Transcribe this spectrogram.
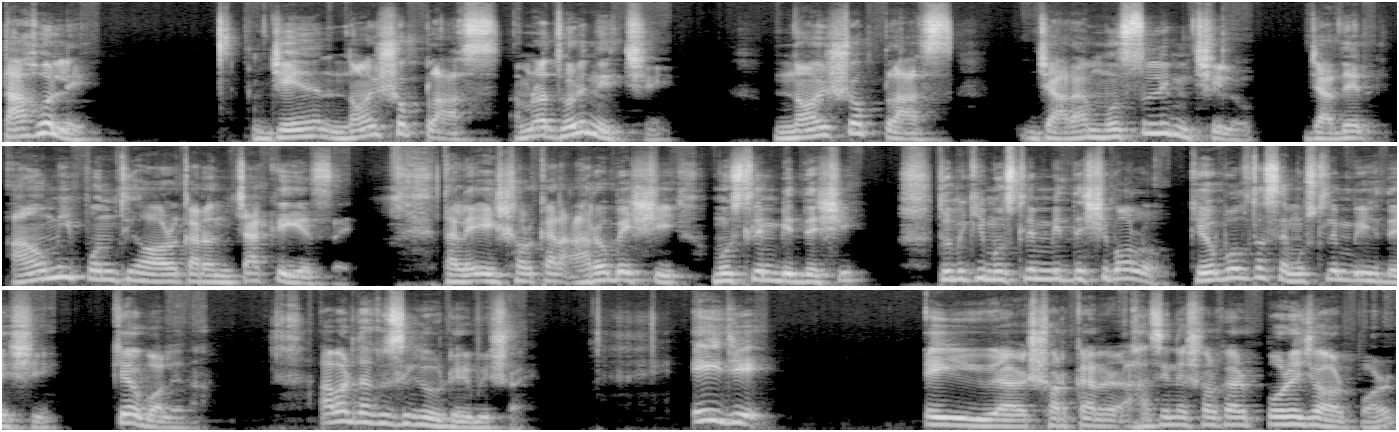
তাহলে যে নয়শো প্লাস আমরা ধরে নিচ্ছি, নয়শো প্লাস যারা মুসলিম ছিল, যাদের আওয়ামীপন্থী হওয়ার কারণ চাকরি গেছে, তাহলে এই সরকার আরও বেশি মুসলিম বিদ্বেষী। তুমি কি মুসলিম বিদ্বেষী বলো? কেউ বলতেছে মুসলিম বিদ্বেষী, কেউ বলে না। আবার দেখো সিকিউরিটির বিষয়। এই যে এই সরকার, হাসিনা সরকার পড়ে যাওয়ার পর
